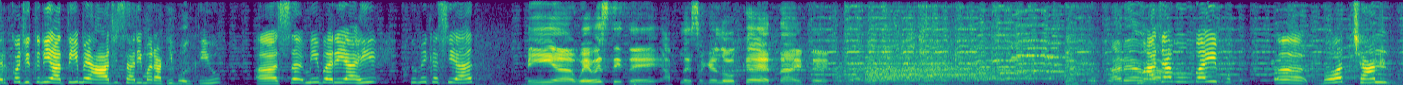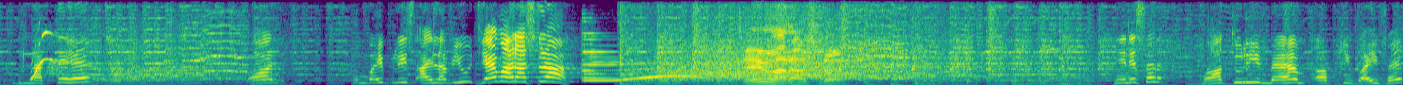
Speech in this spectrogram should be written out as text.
मेरे को जितनी आती है मैं आज ही सारी मराठी बोलती हूँ। सर मी बरी आहे तुम्ही कशी आहात? मी व्यवस्थित आहे. आपले सगळे लोक आहेत ना इथे. अरे माझा मुंबई बहुत छान लगते हैं। और Mumbai police I love you जय महाराष्ट्र! जय महाराष्ट्र. मैंने सर माधुरी मैम आपकी वाइफ है।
